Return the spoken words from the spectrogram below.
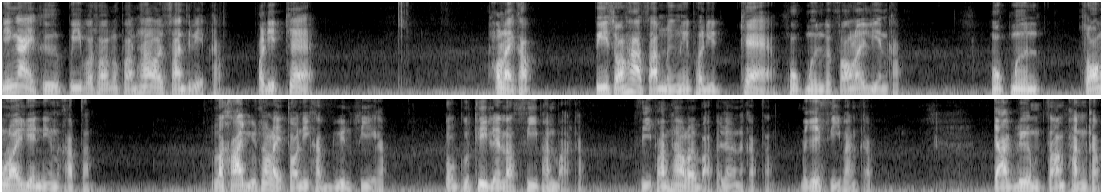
ง่ายๆ คือปีพศ2531ครับผลิตแค่ เท่าไหร่ครับ ปี 2531นี่ผลิตแค่ 60,000กับ200 เหรียญครับ หกหมื่นสองร้อยเหรียญเองนะครับท่านราคาอยู่เท่าไหร่ตอนนี้ครับ UNC ครับตกอยู่ที่เหรียญละสี่พันบาทครับสี่พันห้าร้อยบาทไปแล้วนะครับท่านไม่ใช่สี่พันครับ จากเดิมสามพันครับ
